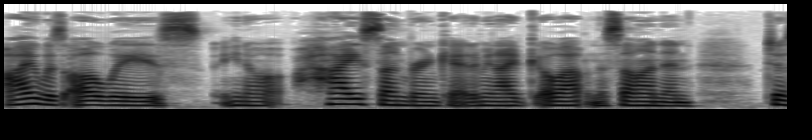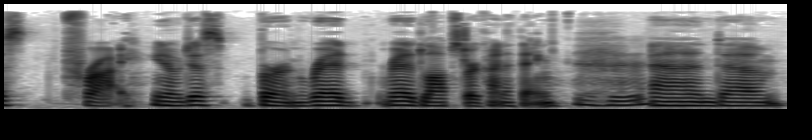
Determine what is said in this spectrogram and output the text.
i was always you know a high sunburn kid. I mean i'd go out in the sun and just fry you know just burn red red lobster kind of thing. Mm-hmm. and um,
